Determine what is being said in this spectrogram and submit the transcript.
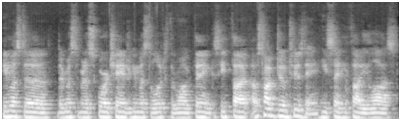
He must have. There must have been a score change, or he must have looked at the wrong thing because he thought. I was talking to him Tuesday, and he said he thought he lost.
